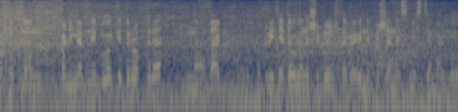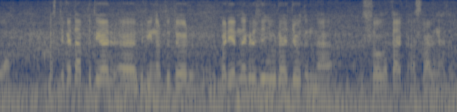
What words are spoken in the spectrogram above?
ортотунан полимерный блоки туруктара. На так покрытието улана шиберншта гравийный песчаный смесь була. Бастыка таппытыгар билген ортотур барьерное ограждение ура жабыт, на сол атак асфальтына хатым.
